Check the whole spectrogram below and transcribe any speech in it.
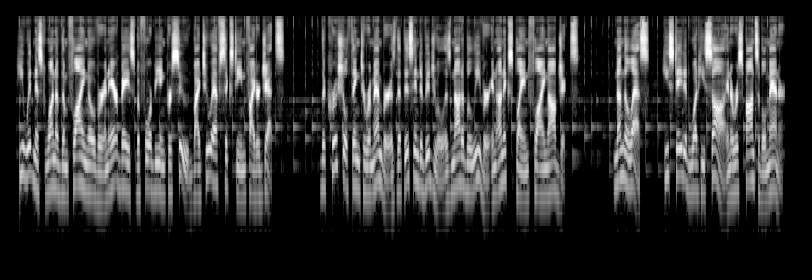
He witnessed one of them flying over an air base before being pursued by two F-16 fighter jets. The crucial thing to remember is that this individual is not a believer in unexplained flying objects. Nonetheless, he stated what he saw in a responsible manner.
